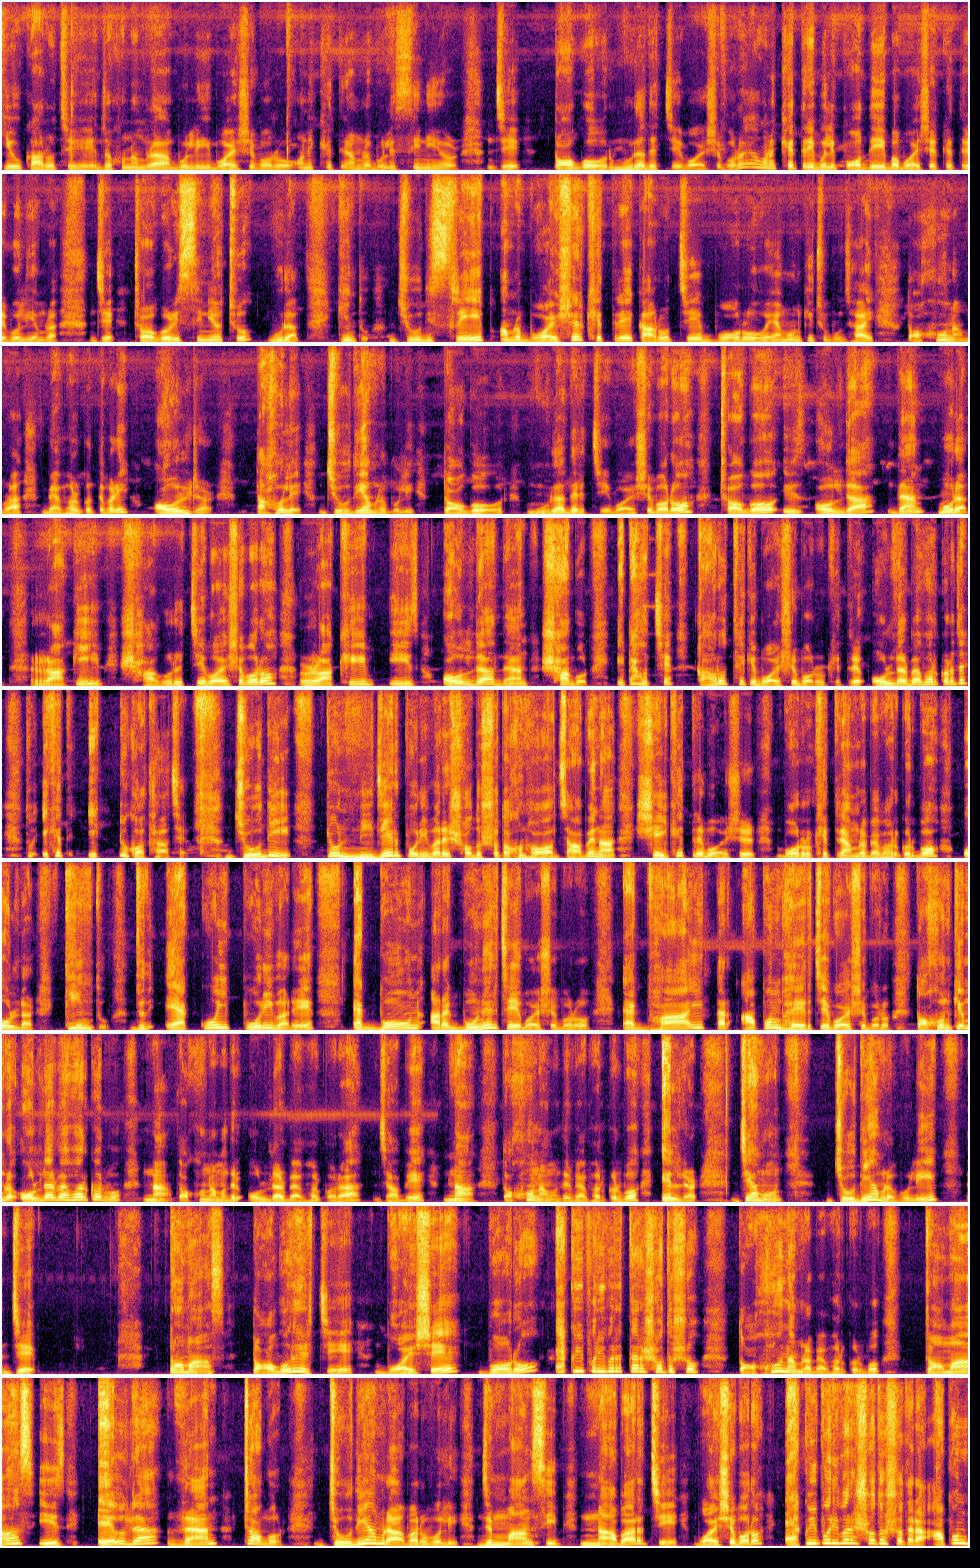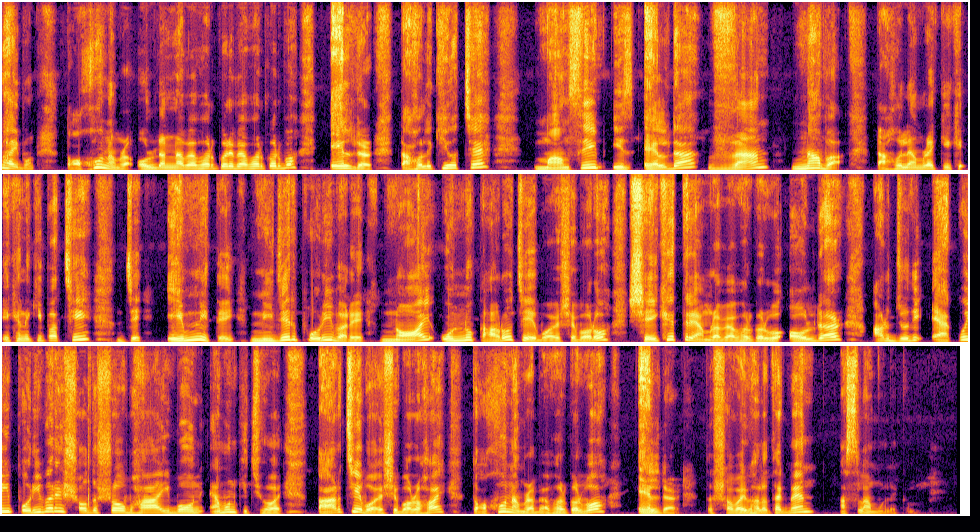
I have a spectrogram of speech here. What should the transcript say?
কেউ কারও চেয়ে যখন আমরা বলি বয়সে বড়, অনেক ক্ষেত্রে আমরা বলি সিনিয়র যে টগর মুরাদের চেয়ে বয়সে বড়। অনেক ক্ষেত্রেই বলি পদে বা বয়সের ক্ষেত্রে বলি আমরা যে টগর ইজ সিনিয়র টু মুরাদ। কিন্তু যদি স্রেফ আমরা বয়সের ক্ষেত্রে কারোর চেয়ে বড় এমন কিছু বোঝাই, তখন আমরা ব্যবহার করতে পারি অলডার তাহলে যদি আমরা বলি টগর মুরাদের চেয়ে বয়সে বড়, Tagar is older than Murad. Rakib সাগরের চেয়ে বয়সে বড়, Rakib is older than Sagar. এটা হচ্ছে কারোর থেকে বয়সে বড়র ক্ষেত্রে older ব্যবহার করা যায়। তো এক্ষেত্রে একটু কথা আছে। যদি কেউ নিজের পরিবারের সদস্য তখন হওয়া যাবে না, সেই ক্ষেত্রে বয়সের বড়র ক্ষেত্রে আমরা ব্যবহার করব older কিন্তু যদি একই পরিবারে এক বোন আর এক বোনের চেয়ে বড়, এক ভাই তার আপন ভাইয়ের চেয়ে বয়সে বড়, তখন কি আমরা ওল্ডার ব্যবহার করব? না, তখন আমাদের ওল্ডার ব্যবহার করা যাবে না, তখন আমাদের ব্যবহার করব এল্ডার যেমন, যদি আমরা বলি যে টমাস টগরের চেয়ে বয়সে বড় একই পরিবারের তারা সদস্য, তখন আমরা ব্যবহার করব টমাস ইজ এল্ডার দ্যান টগর যদি আমরা আবারও বলি যে মানসিব নাবার চেয়ে বয়সে বড় একই পরিবারের সদস্য তারা আপন ভাই বোন তখন আমরা ওল্ডার না ব্যবহার করে ব্যবহার করব এল্ডার তাহলে কি হচ্ছে? Mansib is elder than Naba. তাহলে আমরা কি এখানে কি পাচ্ছি? যে এমনিতেই নিজের পরিবারে নয়, অন্য কারও চেয়ে বয়সে বড়, সেই ক্ষেত্রে আমরা ব্যবহার করব ওল্ডার আর যদি একই পরিবারের সদস্য, ভাই, বোন এমন কিছু হয়, তার চেয়ে বয়সে বড় হয়, তখন আমরা ব্যবহার করব এল্ডার তো সবাই ভালো থাকবেন। আসসালামু আলাইকুম।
